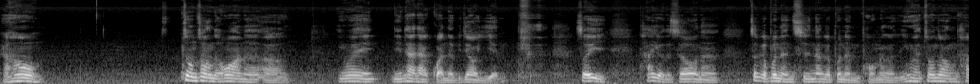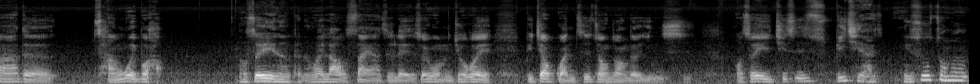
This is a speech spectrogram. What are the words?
然后壮壮的话呢，呃，因为林太太管的比较严，所以他有的时候呢，这个不能吃，那个不能碰，那个因为壮壮他的肠胃不好，所以呢可能会落晒啊之类的，所以我们就会比较管制壮壮的饮食。哦，所以其实比起来，你说壮壮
